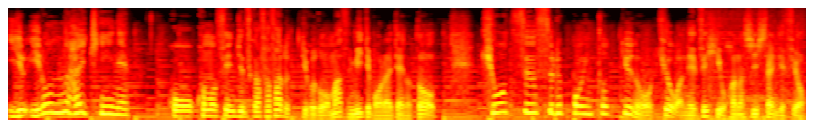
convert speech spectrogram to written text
いろんな配置にね、こうこの戦術が刺さるっていうことをまず見てもらいたいのと共通するポイントっていうのを今日はねぜひお話ししたいんですよ。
